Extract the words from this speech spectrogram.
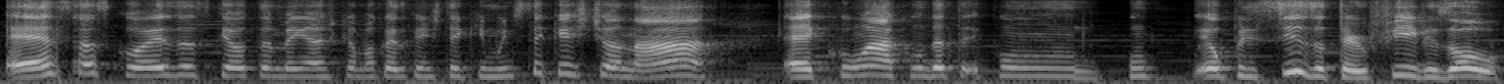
Essas coisas que eu também acho que é uma coisa que a gente tem que muito se questionar é, com, ah, com, com, com, eu preciso ter filhos, ou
